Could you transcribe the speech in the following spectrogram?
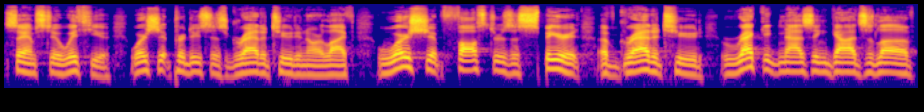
say, I'm still with you. Worship produces gratitude in our life. Worship fosters a spirit of gratitude, recognizing God's love love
